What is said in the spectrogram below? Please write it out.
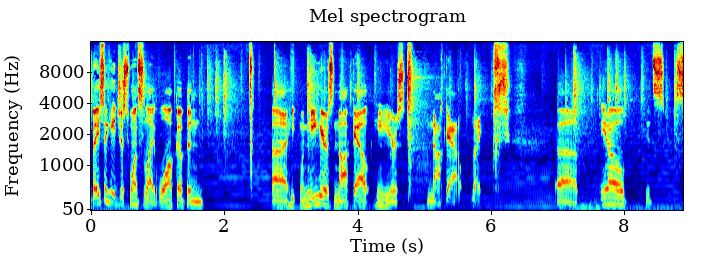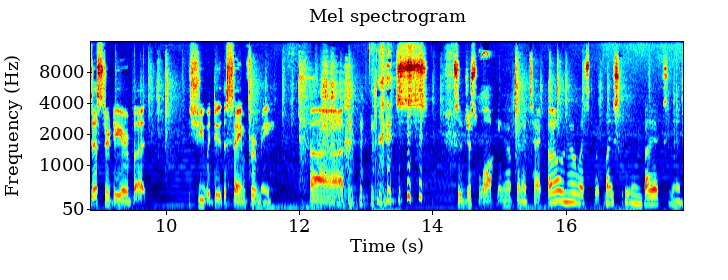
basically, he just wants to like walk up and uh, he, when he hears knockout, he hears knockout. Like, uh, you know, it's sister dear, but she would do the same for me. Uh, s- so just walking up and attack. Oh no, I split my screen by accident.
